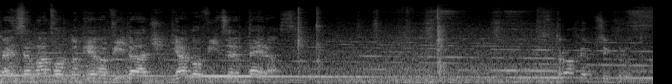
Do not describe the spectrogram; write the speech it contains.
Ten semafor dopiero widać, ja go widzę teraz. Trochę przykrótko.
